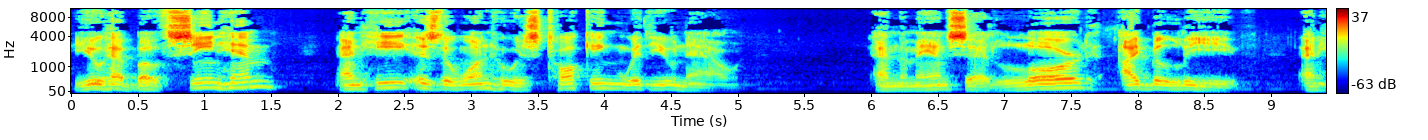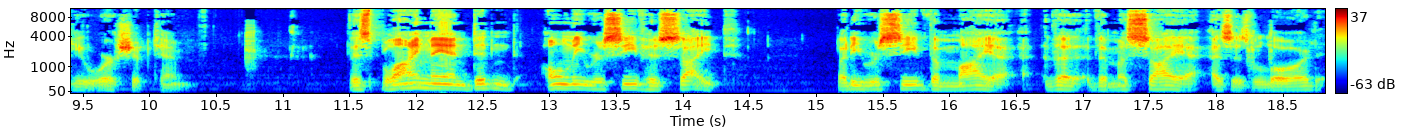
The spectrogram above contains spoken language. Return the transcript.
You have both seen him, and he is the one who is talking with you now. And the man said, Lord, I believe, and he worshipped him. This blind man didn't only receive his sight, but he received the Maya, the, the Messiah as his Lord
